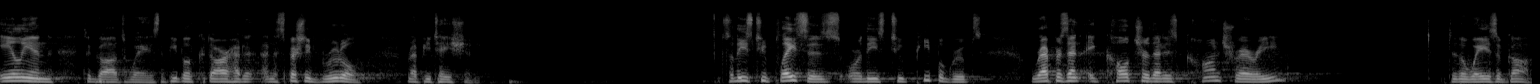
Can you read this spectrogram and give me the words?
alien to God's ways. The people of Kedar had an especially brutal reputation. So these two places, or these two people groups, represent a culture that is contrary to the ways of God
